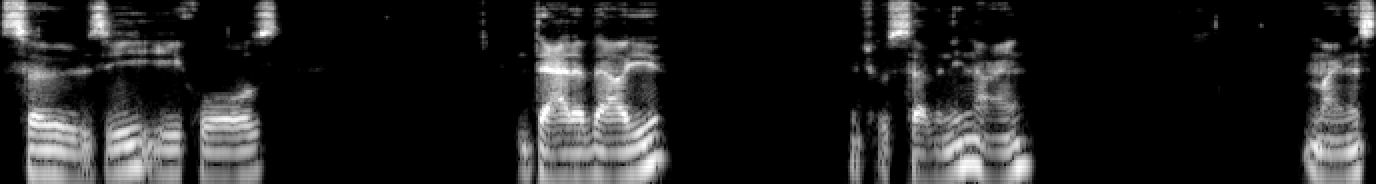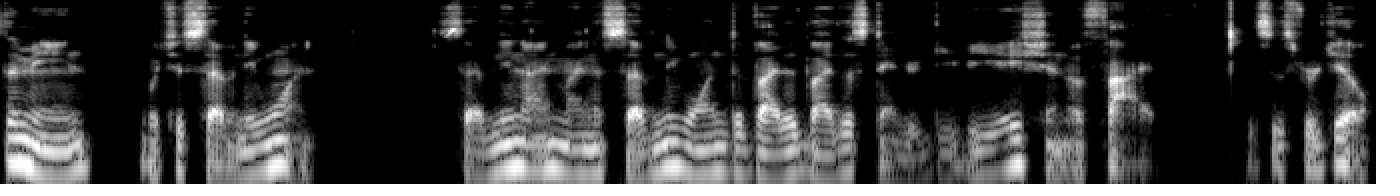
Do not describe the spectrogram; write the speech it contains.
So z equals data value, which was 79, minus the mean, which is 71. 79 minus 71 divided by the standard deviation of 5. This is for Jill.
